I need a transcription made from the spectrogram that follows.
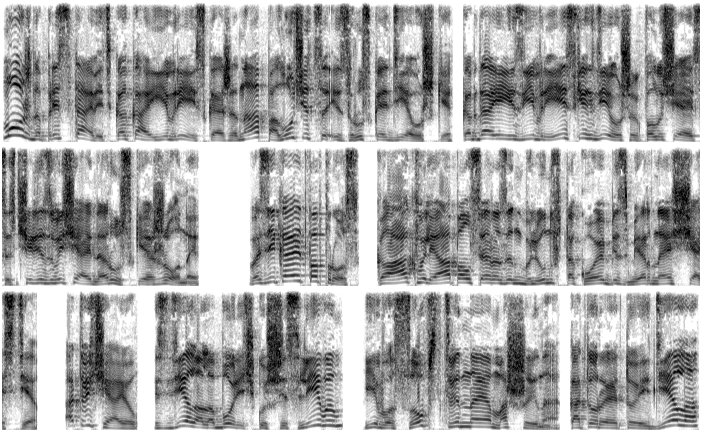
Можно представить, какая еврейская жена получится из русской девушки, когда и из еврейских девушек получаются чрезвычайно русские жены. Возникает вопрос, как вляпался Розенблюн в такое безмерное счастье? Отвечаю, сделала Боречку счастливым его собственная машина, которая то и дело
